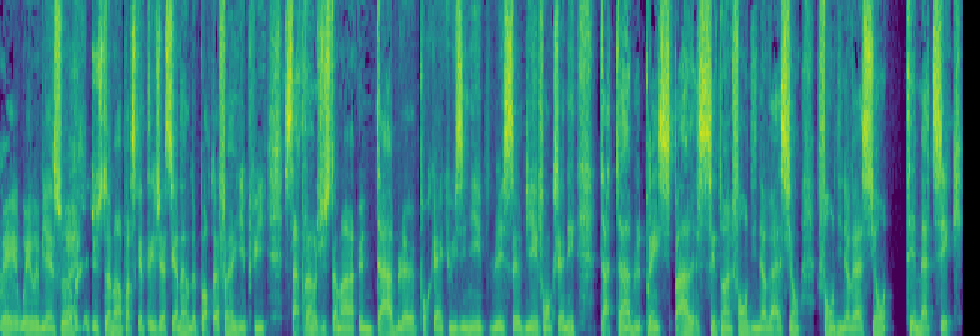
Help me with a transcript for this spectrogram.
oui, oui, oui, bien sûr. Ben, justement, parce que tu es gestionnaire de portefeuille et puis ça prend justement une table pour qu'un cuisinier puisse bien fonctionner. Ta table principale, c'est un fonds d'innovation, fonds d'innovation thématique.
